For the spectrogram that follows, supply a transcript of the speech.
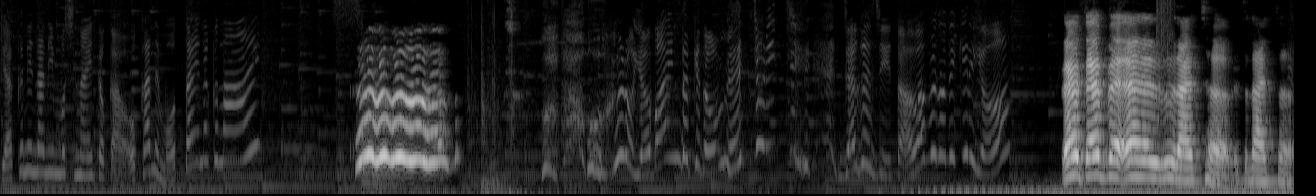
逆に何もしないとかお金もったいなくない？That, that, that is a nice tub. It's a nice tub.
